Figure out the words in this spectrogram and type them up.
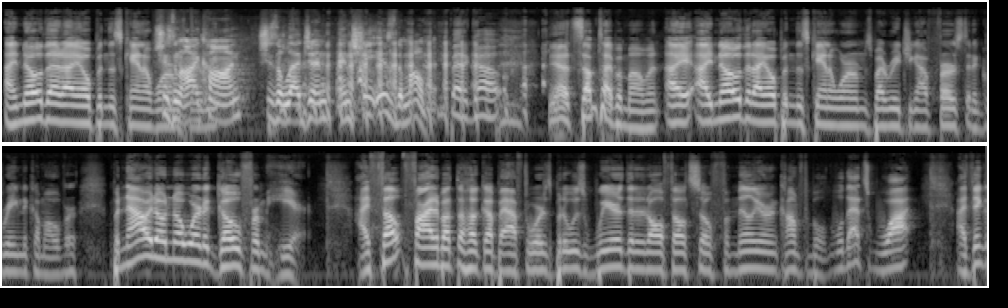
I know that I opened this can of worms. She's an by re- icon, she's a legend, and she is the moment. You better go yeah, it's some type of moment. I, I know that I opened this can of worms by reaching out first and agreeing to come over, but now I don't know where to go from here. I felt fine about the hookup afterwards, but it was weird that it all felt so familiar and comfortable. Well, that's what I think.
